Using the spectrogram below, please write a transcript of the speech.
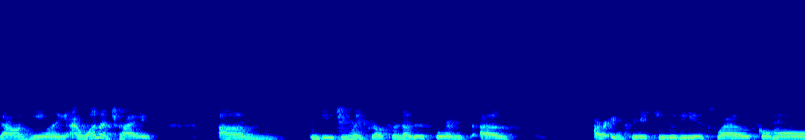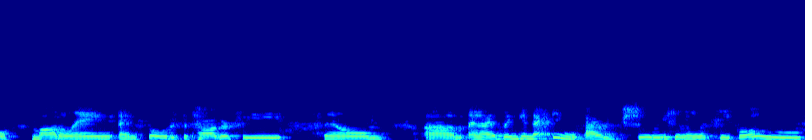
sound healing. I want to try um, engaging myself in other forms of art and creativity as well, como modeling and photo photography, film. Um, and I've been connecting actually recently with people who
